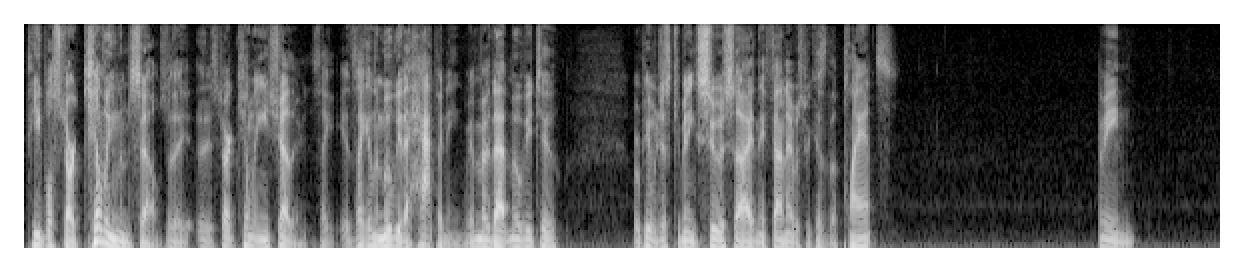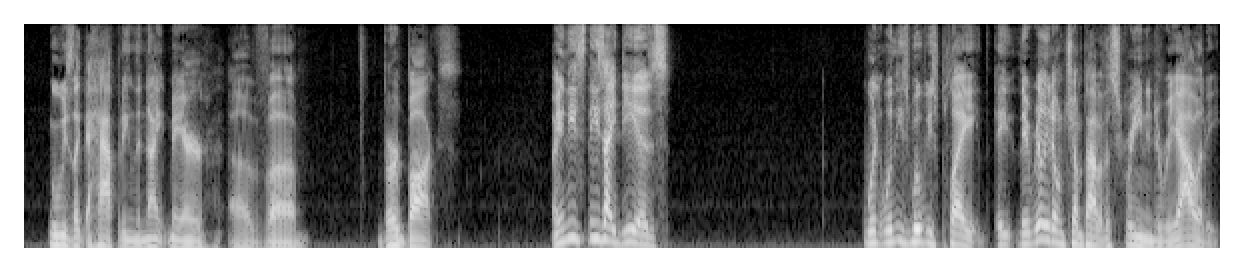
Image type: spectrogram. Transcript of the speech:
people start killing themselves, or they, start killing each other. It's like it's like in the movie The Happening. Remember that movie too, where people just committing suicide and they found out it was because of the plants. I mean, movies like The Happening, The Nightmare of uh, Bird Box. I mean, these these ideas when when these movies play, they, they really don't jump out of the screen into reality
